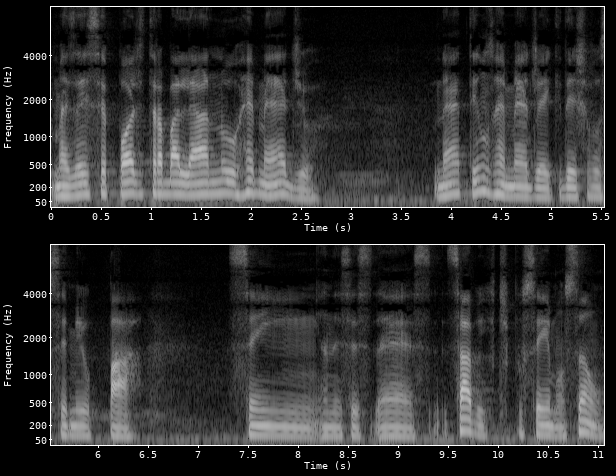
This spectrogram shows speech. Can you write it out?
mas aí você pode trabalhar no remédio, né? Tem uns remédios aí que deixa você meio pá, sem a necessidade, é, sabe? Tipo, sem emoção.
